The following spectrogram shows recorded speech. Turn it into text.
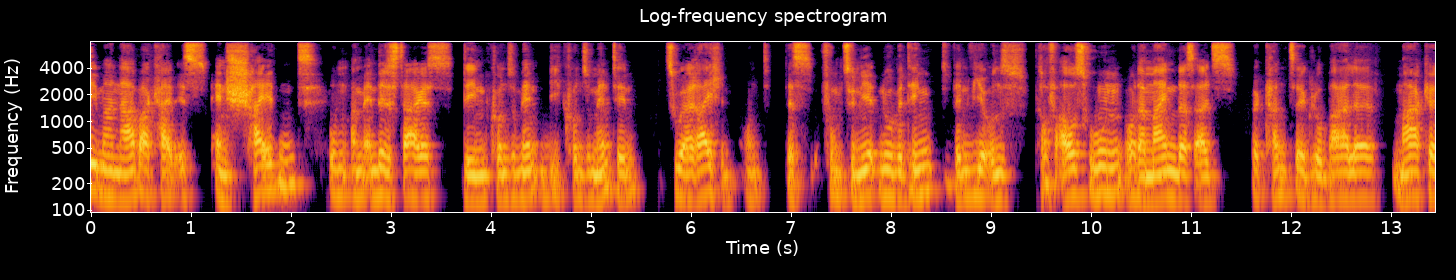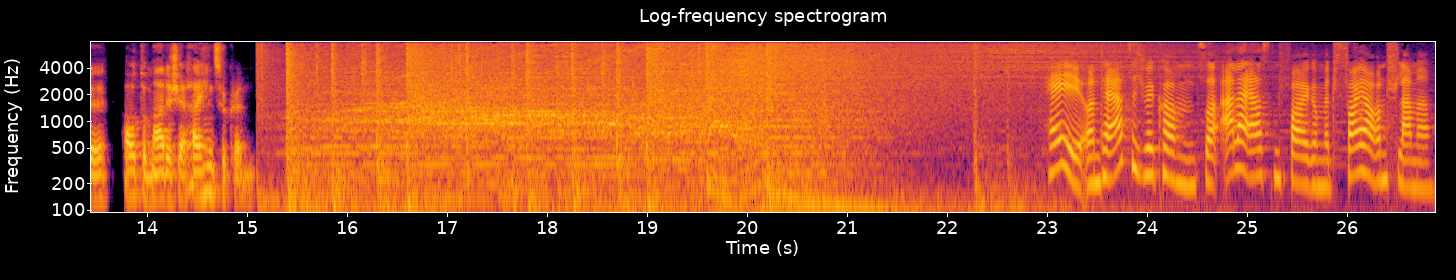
Thema Nahbarkeit ist entscheidend, um am Ende des Tages den Konsumenten, die Konsumentin zu erreichen. Und das funktioniert nur bedingt, wenn wir uns darauf ausruhen oder meinen, das als bekannte globale Marke automatisch erreichen zu können. Hey und herzlich willkommen zur allerersten Folge mit Feuer und Flamme,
